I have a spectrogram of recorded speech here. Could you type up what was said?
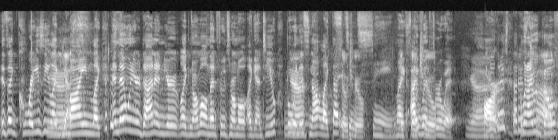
it's like crazy, like Yeah. Yes. mind, like, and then when you're done and you're like normal, and then food's normal again to you, but when it's not like that, So it's true. insane. Like so I went true. through it Yeah. hard. that is- that is when I would go.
